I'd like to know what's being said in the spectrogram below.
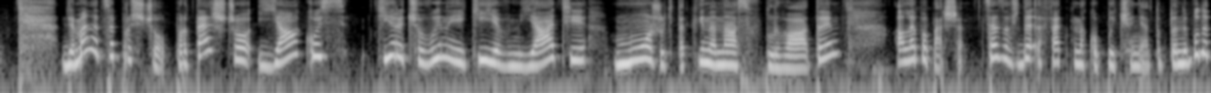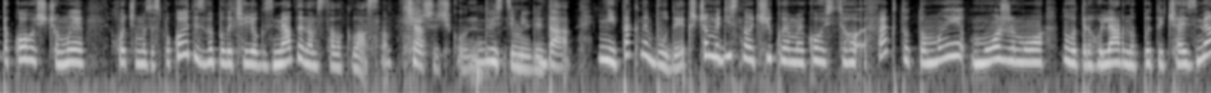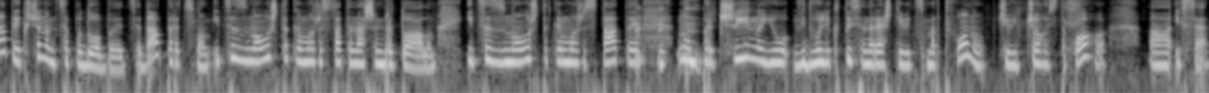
Для мене це про що? Про те, що якось ті речовини, які є в м'яті, можуть таки на нас впливати. Але, по-перше, це завжди ефект накопичення. Тобто не буде такого, що ми хочемо заспокоїтись, випили чайок з м'яти, нам стало класно. Чашечку 200 мл. Да. Ні, так не буде. Якщо ми дійсно очікуємо якогось цього ефекту, то ми можемо ну от регулярно пити чай з м'яти, якщо нам це подобається, да, перед сном. І це знову ж таки може стати нашим ритуалом. І це знову ж таки може стати ну, причиною відволіктися нарешті від смартфону чи від чогось такого, а, і все.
